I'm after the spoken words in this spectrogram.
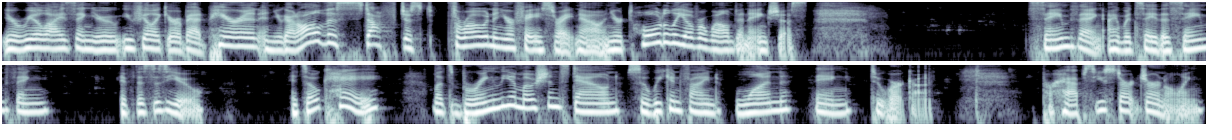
you're realizing you you feel like you're a bad parent and you got all this stuff just thrown in your face right now and you're totally overwhelmed and anxious. Same thing. I would say the same thing if this is you. It's okay. Let's bring the emotions down so we can find one thing to work on. Perhaps you start journaling.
